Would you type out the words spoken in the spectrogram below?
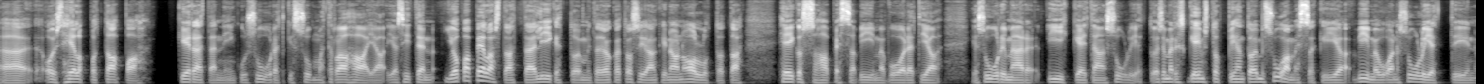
ää, olisi helppo tapa kerätä niin kuin suuretkin summat rahaa ja, ja sitten jopa pelastaa tämä liiketoiminta, joka tosiaankin on ollut tota heikossa hapessa viime vuodet ja, ja suuri määrä liikkeitä on suljettu. Esimerkiksi GameStopihan toimi Suomessakin ja viime vuonna suljettiin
